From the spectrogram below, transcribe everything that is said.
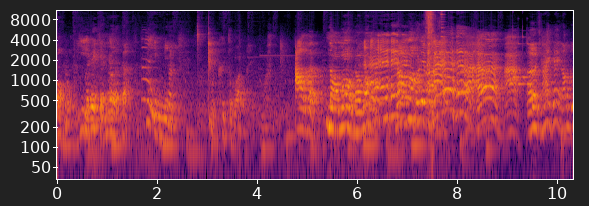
บอกหลวงพี่ไม่ได้เขียนเบอร์กับไม่มีมันคือตัวอะไรวะเอาแบบ normal normal normal เรียบง่ายๆอ่าอ่าเออใช่ใช่ลองดู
